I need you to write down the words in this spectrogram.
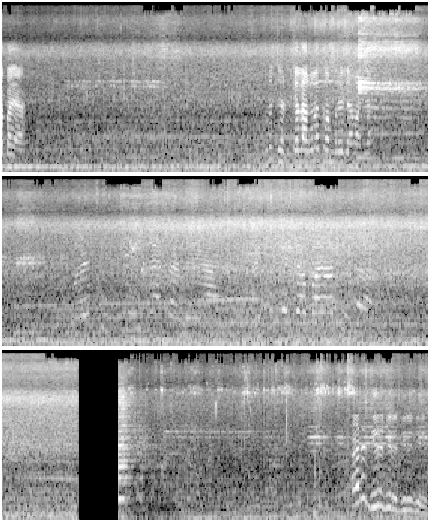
दबाया। थोडा झटका लागला कमरेला माझ्या अरे, धीरे धीरे धीरे धीरे।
